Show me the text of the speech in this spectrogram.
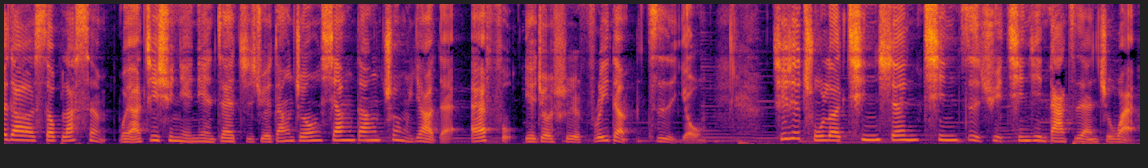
回到 So Blossom，我要继续念念在直觉当中相当重要的 F，也就是 Freedom 自由。其实除了亲身亲自去亲近大自然之外，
